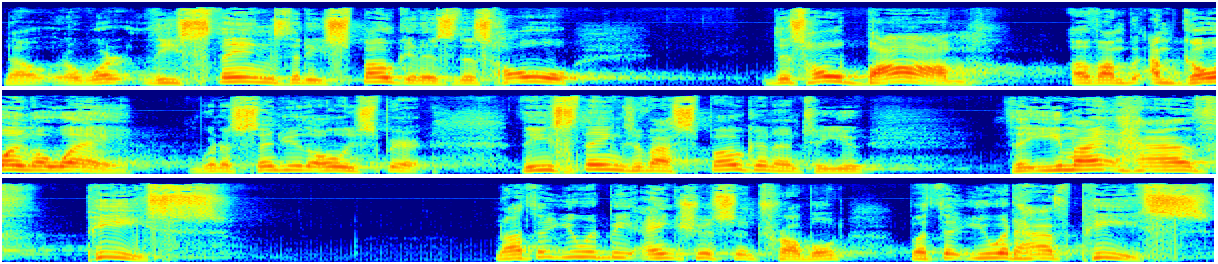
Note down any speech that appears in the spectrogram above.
Now, what, these things that he's spoken is this whole, this whole bomb of I'm, I'm going away. I'm going to send you the Holy Spirit. These things have I spoken unto you that ye might have peace. Not that you would be anxious and troubled, but that you would have peace.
